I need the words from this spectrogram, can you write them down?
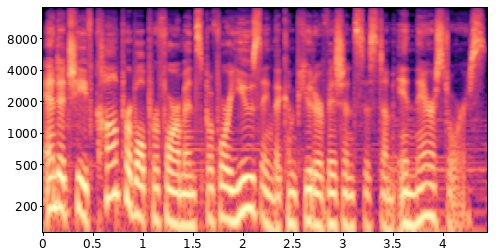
and achieve comparable performance before using the computer vision system in their stores.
